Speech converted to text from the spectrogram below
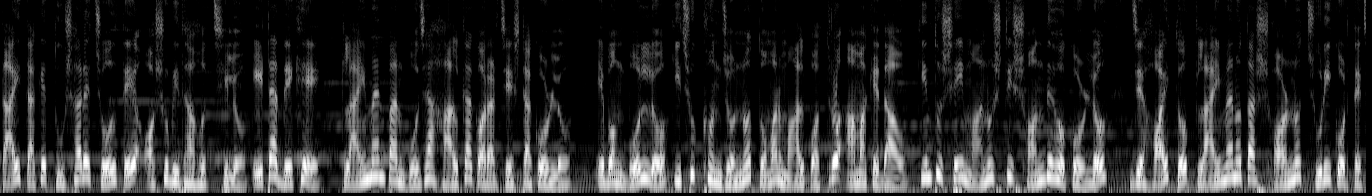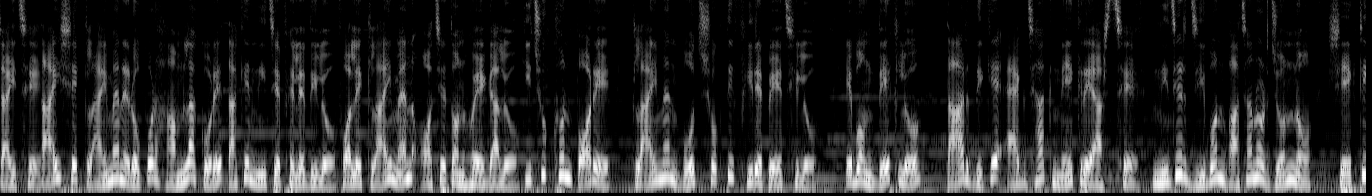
তাই তাকে তুষারে চলতে অসুবিধা হচ্ছিল। এটা দেখে ক্লাইম্যান পান বোঝা হালকা করার চেষ্টা করল এবং বলল, কিছুক্ষণ জন্য তোমার মালপত্র আমাকে দাও। কিন্তু সেই মানুষটি সন্দেহ করল যে হয়তো ক্লাইম্যানও তার স্বর্ণ চুরি করতে চাইছে। তাই সে ক্লাইম্যানের ওপর হামলা করে তাকে নিচে ফেলে দিল। ফলে ক্লাইম্যান অচেতন হয়ে গেল। কিছুক্ষণ পরে ক্লাইম্যান বোধশক্তি ফিরে পেয়েছিল এবং দেখল তার দিকে এক ঝাঁক নেকড়ে আসছে। নিজের জীবন বাঁচানোর জন্য সে একটি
